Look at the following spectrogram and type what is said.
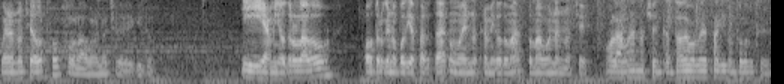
Buenas noches Adolfo. Hola, buenas noches Quito. Y a mi otro lado otro que no podía faltar, como es nuestro amigo Tomás. Tomás, buenas noches. Hola, buenas noches. Encantado de volver a estar aquí con todos ustedes.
